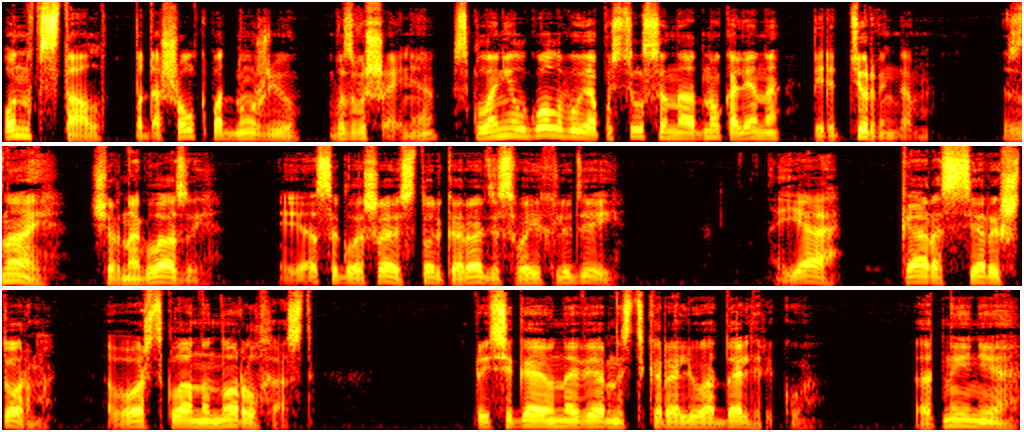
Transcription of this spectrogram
Он встал, подошел к подножию возвышения, склонил голову и опустился на одно колено перед Тюрвингом. «Знай, черноглазый, я соглашаюсь только ради своих людей. Я — Карас Серый Шторм, вождь клана Норлхаст. Присягаю на верность королю Адальрику. Отныне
